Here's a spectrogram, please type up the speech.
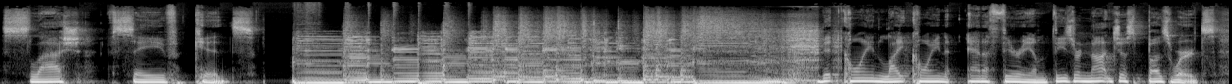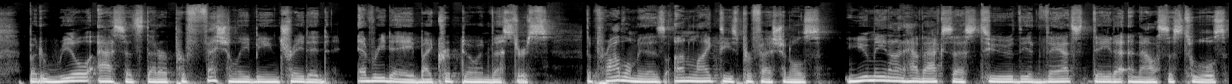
slash save kids. Bitcoin, Litecoin, and Ethereum. These are not just buzzwords, but real assets that are professionally being traded every day by crypto investors. The problem is, unlike these professionals, you may not have access to the advanced data analysis tools,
